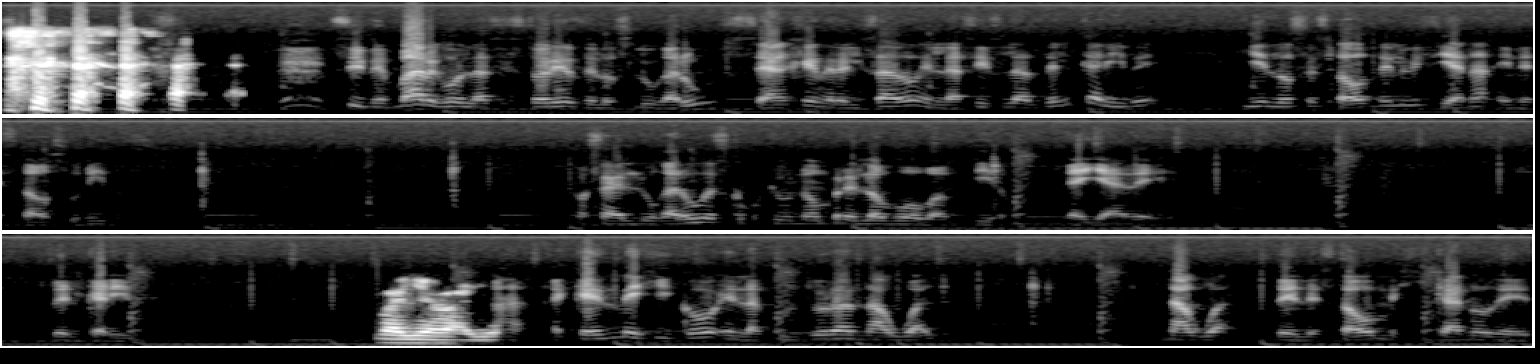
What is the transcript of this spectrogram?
Sin embargo, las historias de los Lugarú se han generalizado en las islas del Caribe y en los estados de Luisiana en Estados Unidos. O sea, el Lugarú es como que un hombre lobo vampiro de allá de del Caribe. Vaya, vaya. Ajá, Acá en México, en la cultura náhuatl, náhuatl del estado mexicano de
